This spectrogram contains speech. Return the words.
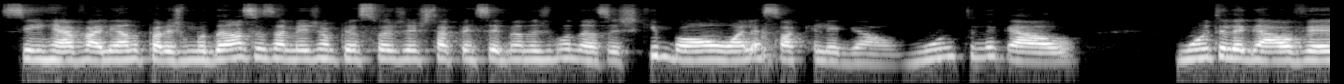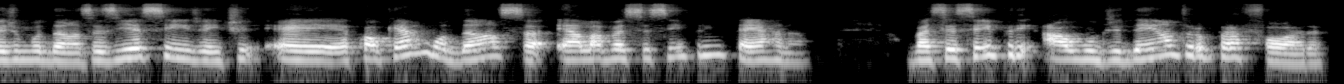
Sim, reavaliando para as mudanças, a mesma pessoa já está percebendo as mudanças. Que bom, olha só que legal. Muito legal. Muito legal ver as mudanças. E assim, gente, é, qualquer mudança, ela vai ser sempre interna. Vai ser sempre algo de dentro para fora.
